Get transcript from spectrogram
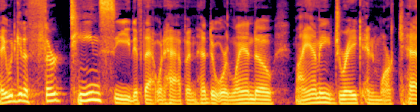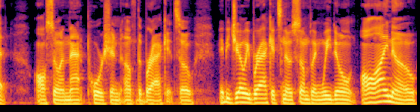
They would get a 13 seed if that would happen. Head to Orlando, Miami, Drake, and Marquette also in that portion of the bracket. So maybe Joey Brackets knows something we don't. All I know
